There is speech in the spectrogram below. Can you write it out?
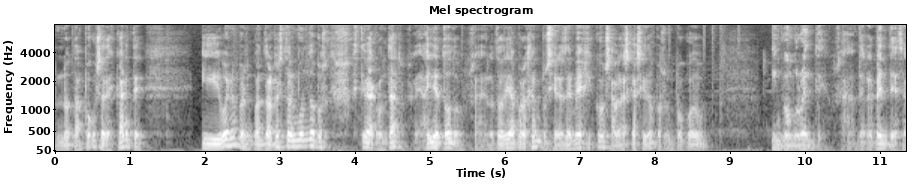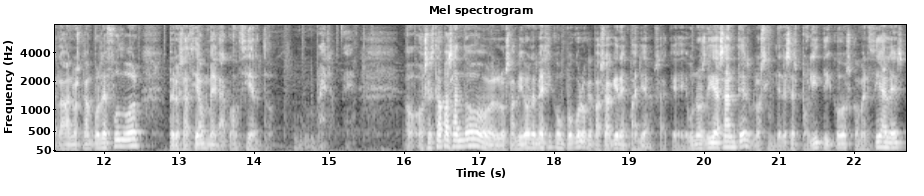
no tampoco se descarte. Y bueno, pues en cuanto al resto del mundo, pues ¿qué te voy a contar? Hay de todo. El otro día, por ejemplo, si eres de México, sabrás que ha sido pues un poco incongruente. O sea, de repente cerraban los campos de fútbol, pero se hacía un mega concierto. Bueno, eh, os está pasando los amigos de México un poco lo que pasó aquí en España. O sea, que unos días antes los intereses políticos, comerciales,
